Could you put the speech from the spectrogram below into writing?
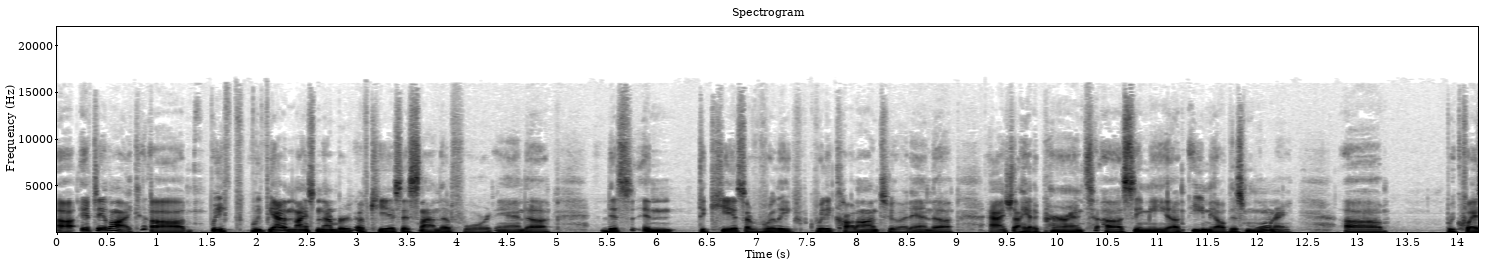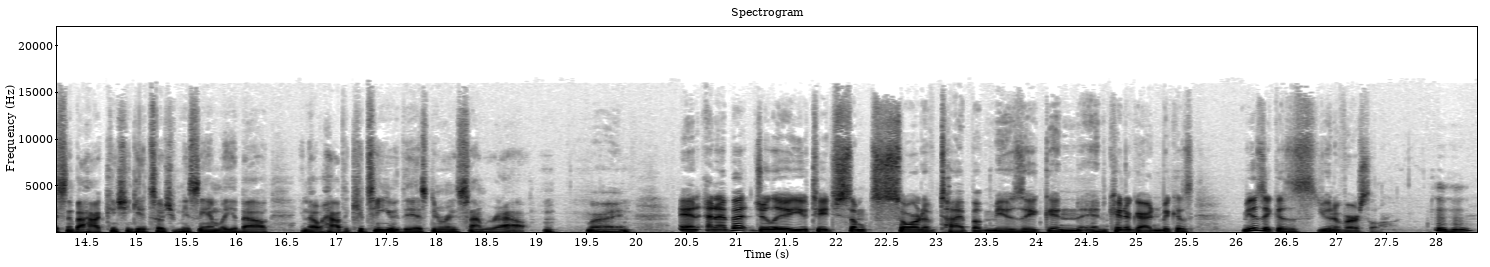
Uh, if they like. Uh, we've we've got a nice number of kids that signed up for it, and uh, this and the kids have really really caught on to it. And uh, actually, I had a parent uh, send me an email this morning. Uh, requesting about how can she get in touch with Miss Emily about you know how to continue this during the time we were out. Right. And and I bet Julia, you teach some sort of type of music in, in kindergarten because music is universal. Mm-hmm.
